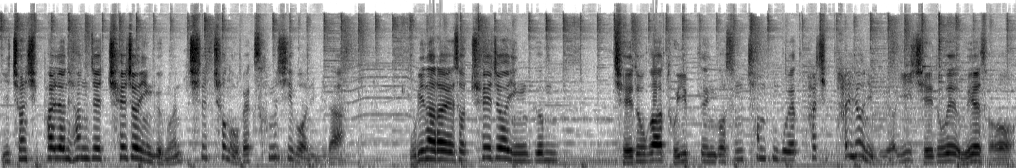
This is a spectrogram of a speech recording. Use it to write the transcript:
2018년 현재 최저임금은 7,530원입니다. 우리나라에서 최저임금 제도가 도입된 것은 1988년이고요. 이 제도에 의해서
